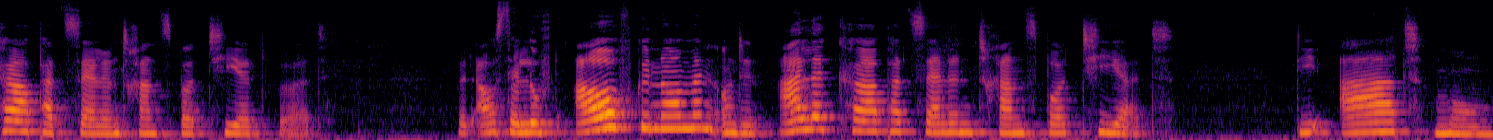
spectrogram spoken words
Körperzellen transportiert wird. Wird aus der Luft aufgenommen und in alle Körperzellen transportiert. Die Atmung.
